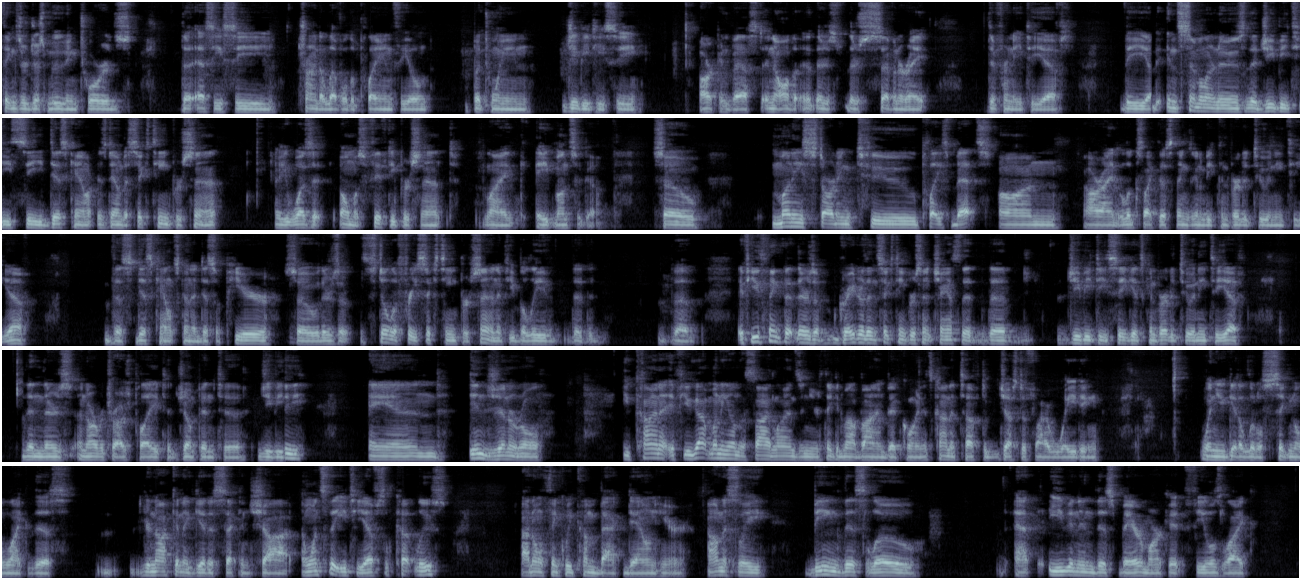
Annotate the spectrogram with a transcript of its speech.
things are just moving towards the SEC trying to level the playing field between GBTC, ARK Invest, and all the there's there's seven or eight different ETFs. The in similar news, the GBTC discount is down to 16%. It was at almost 50% like 8 months ago. So money's starting to place bets on all right, it looks like this thing's going to be converted to an ETF. This discount's going to disappear. So there's a still a free 16% if you believe that the, the if you think that there's a greater than 16% chance that the GBTC gets converted to an ETF, then there's an arbitrage play to jump into GBT. And in general, you kind of, if you got money on the sidelines and you're thinking about buying Bitcoin, it's kind of tough to justify waiting when you get a little signal like this. You're not going to get a second shot. And once the ETFs cut loose, I don't think we come back down here. Honestly, being this low at even in this bear market feels like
